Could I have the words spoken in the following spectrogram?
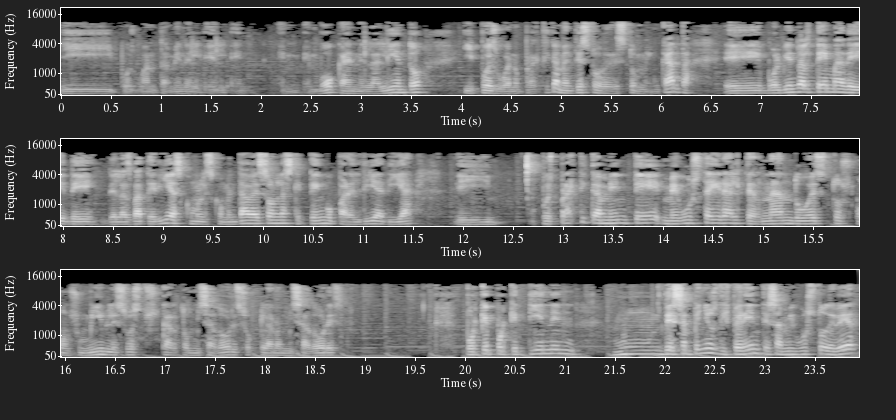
y pues bueno, también en, boca, en el aliento y pues bueno, prácticamente esto, esto me encanta. Eh, volviendo al tema de, de, las baterías, como les comentaba, son las que tengo para el día a día y pues prácticamente me gusta ir alternando estos consumibles o estos cartomizadores o claromizadores. ¿Por qué? Porque tienen Mm, desempeños diferentes a mi gusto de ver.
